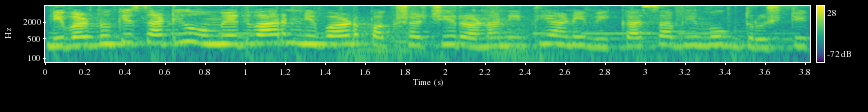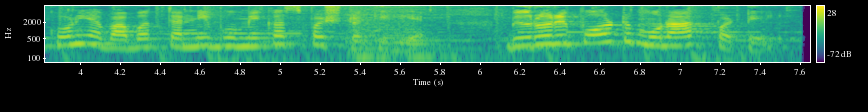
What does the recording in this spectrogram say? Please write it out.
निवडणुकीसाठी उमेदवार निवड पक्षाची रणनीती आणि विकासाभिमुख दृष्टिकोन याबाबत त्यांनी भूमिका स्पष्ट केली आहे. Bureau report Murad Patel.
